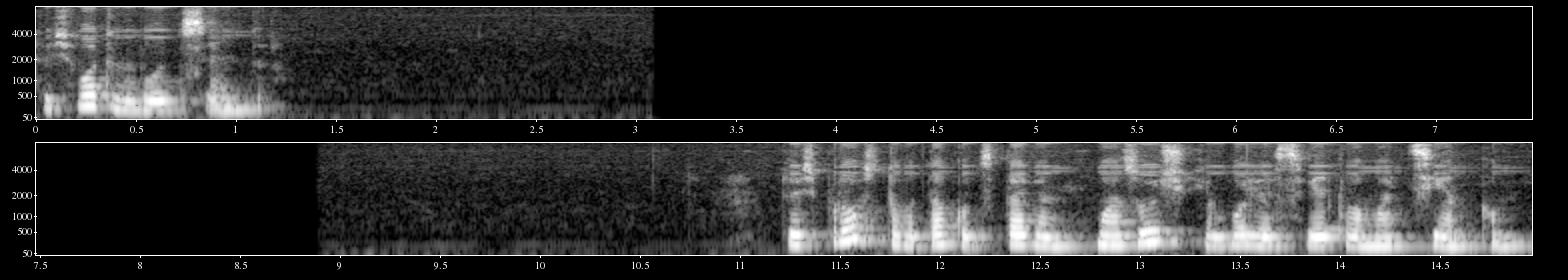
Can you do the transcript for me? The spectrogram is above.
То есть вот он будет центр. То есть просто вот так вот ставим мазочки более светлым оттенком.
